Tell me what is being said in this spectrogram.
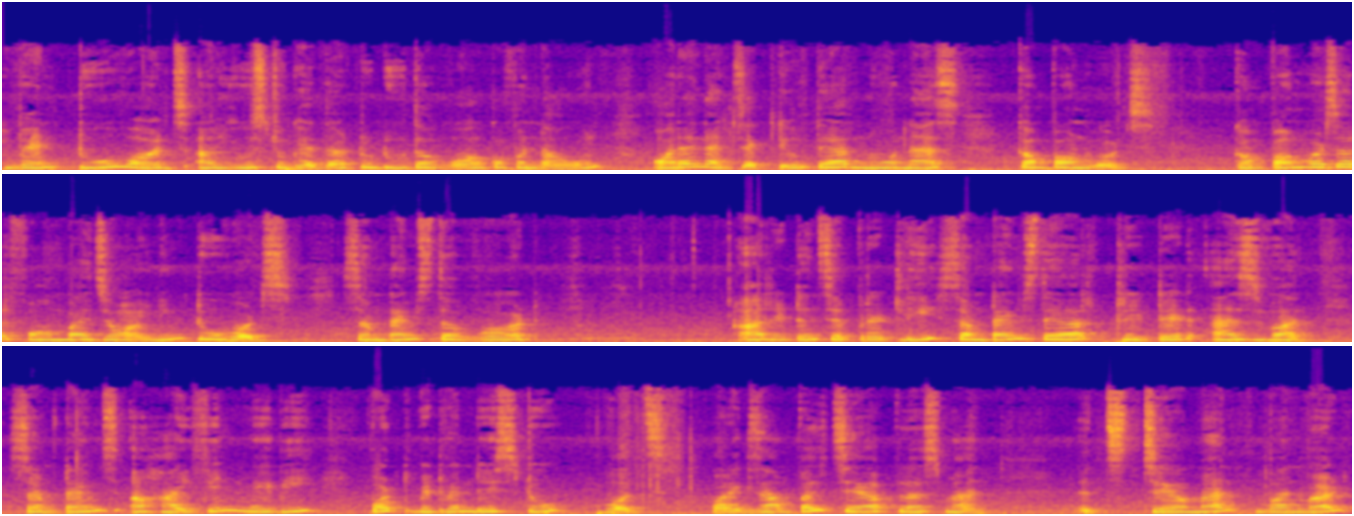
When two words are used together to do the work of a noun or an adjective, they are known as compound words. Compound words are formed by joining two words. Sometimes the word are written separately, sometimes they are treated as one. Sometimes a hyphen may be put between these two words. For example, chair plus man. It's chairman, one word,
